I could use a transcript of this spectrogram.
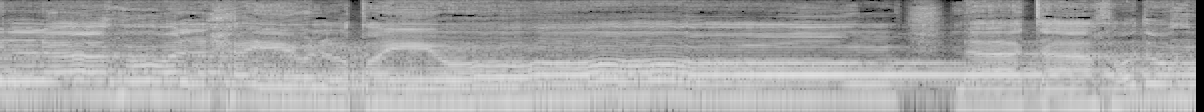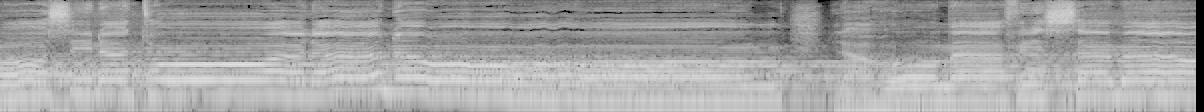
إلا هو الحي القيوم. لا تأخذه سنة ولا نوم. له ما في السماوات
